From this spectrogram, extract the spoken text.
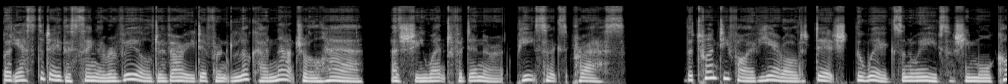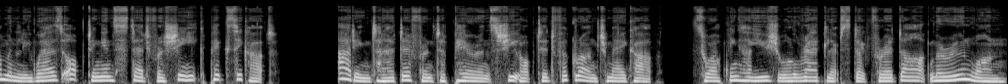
But yesterday the singer revealed a very different look her natural hair, as she went for dinner at Pizza Express. The 25-year-old ditched the wigs and weaves she more commonly wears opting instead for a chic pixie cut. Adding to her different appearance she opted for grunge makeup, swapping her usual red lipstick for a dark maroon one.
